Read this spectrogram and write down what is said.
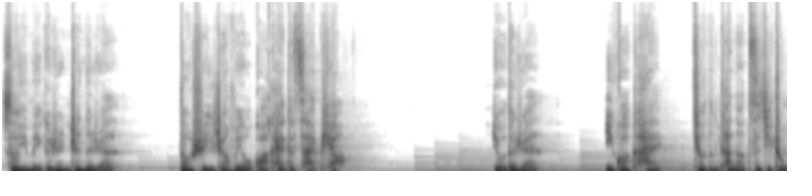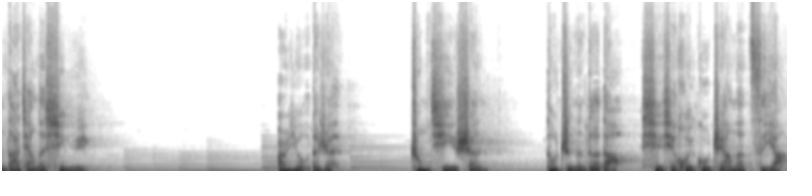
所以，每个认真的人，都是一张没有刮开的彩票。有的人一刮开就能看到自己中大奖的幸运，而有的人终其一生都只能得到“谢谢惠顾”这样的字样。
